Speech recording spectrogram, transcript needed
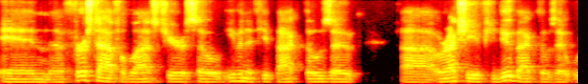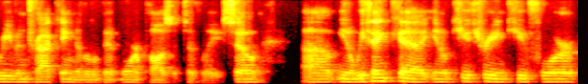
in the first half of last year. So even if you back those out, uh, or actually if you do back those out, we're even tracking a little bit more positively. So, uh, you know, we think, uh, you know, Q3 and Q4,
